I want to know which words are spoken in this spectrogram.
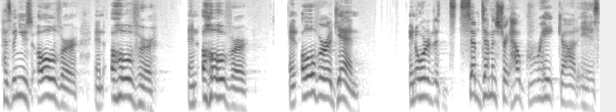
has been used over and over and over and over again in order to demonstrate how great God is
